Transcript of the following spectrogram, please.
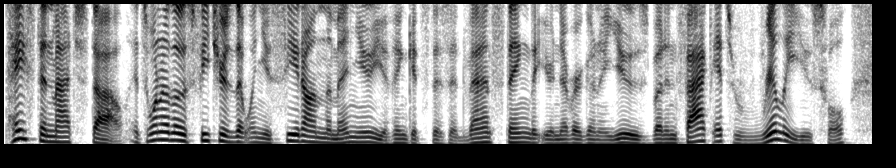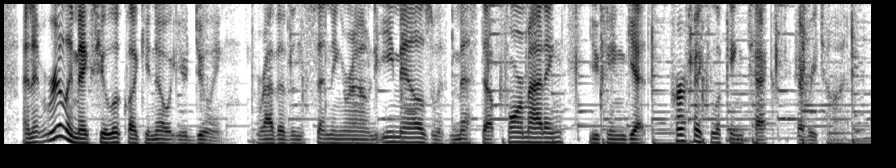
Paste and match style. It's one of those features that when you see it on the menu, you think it's this advanced thing that you're never going to use, but in fact, it's really useful and it really makes you look like you know what you're doing. Rather than sending around emails with messed up formatting, you can get perfect looking text every time.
